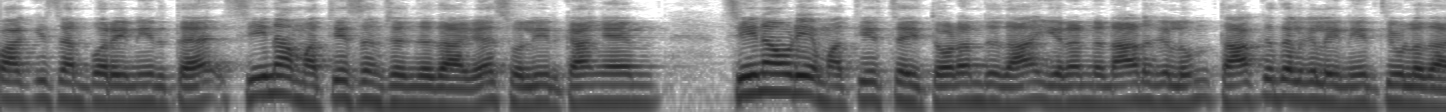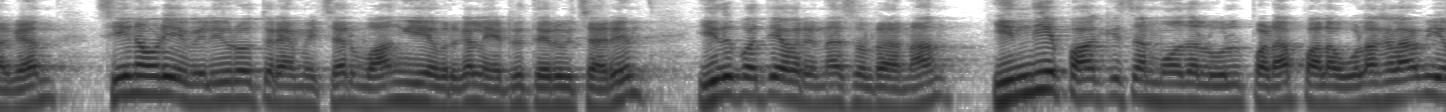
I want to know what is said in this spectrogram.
பாகிஸ்தான் போரை நிறுத்த சீனா மத்தியஸ்தம் செஞ்சதாக சொல்லியிருக்காங்க. சீனாவுடைய மத்தியஸ்தை தொடர்ந்து தான் இரண்டு நாடுகளும் தாக்குதல்களை நிறுத்தியுள்ளதாக சீனாவுடைய வெளியுறவுத்துறை அமைச்சர் வாங்கி அவர்கள் நேற்று தெரிவித்தார் இது பற்றி அவர் என்ன சொல்றாருன்னா இந்திய பாகிஸ்தான் மோதல் உள்பட பல உலகளாவிய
